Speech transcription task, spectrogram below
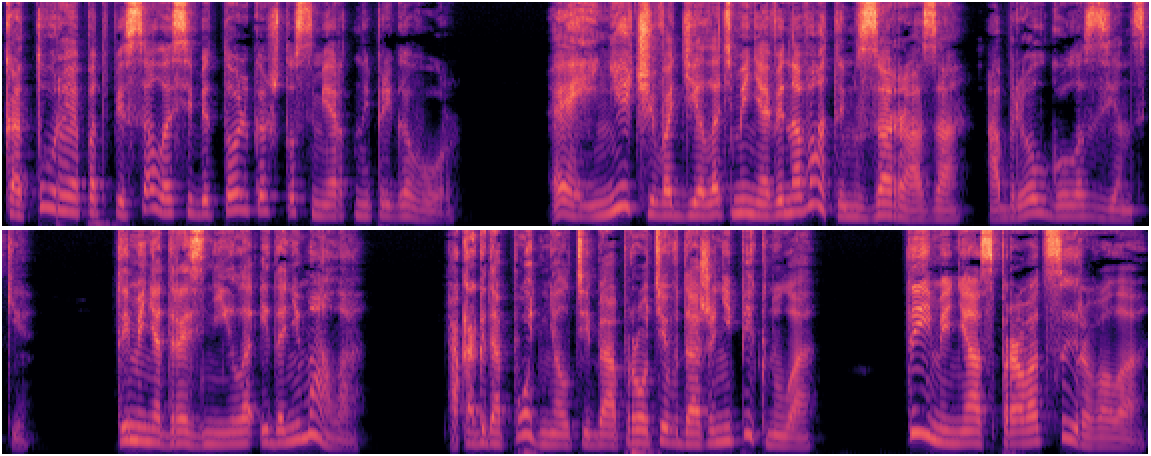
которая подписала себе только что смертный приговор. «Эй, нечего делать меня виноватым, зараза!» — обрел голос Зенский. «Ты меня дразнила и донимала. А когда поднял тебя, против даже не пикнула. Ты меня спровоцировала.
